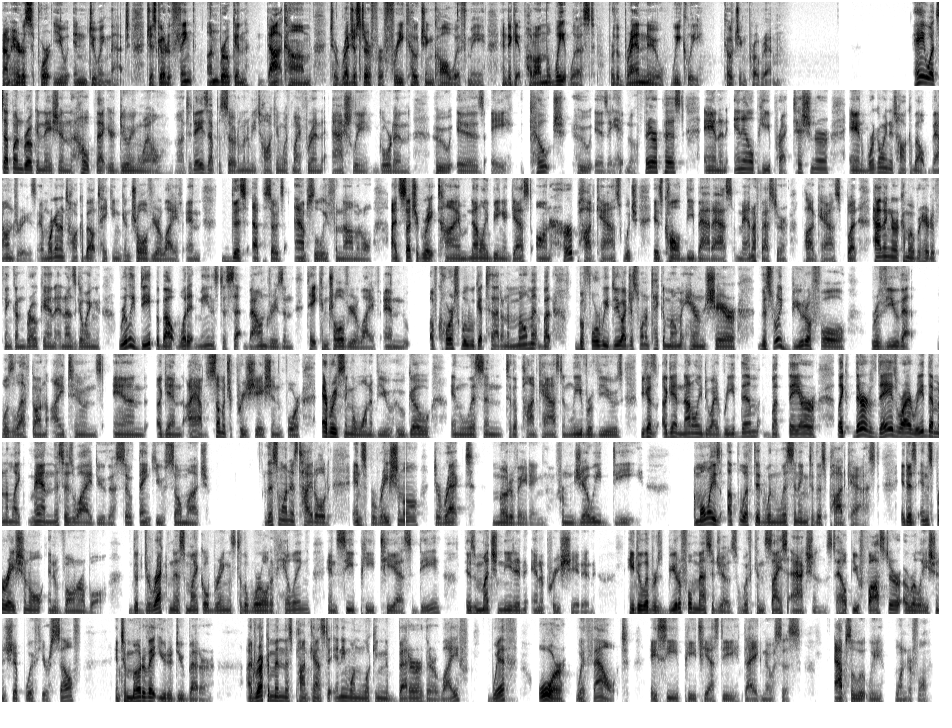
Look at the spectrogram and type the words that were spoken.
and I'm here to support you in doing that. Just go to thinkunbroken.com to register for a free coaching call with me and to get put on the wait list for the brand new weekly coaching program. Hey, what's up, Unbroken Nation? Hope that you're doing well. Uh, today's episode, I'm going to be talking with my friend Ashley Gordon, who is a coach, who is a hypnotherapist and an NLP practitioner. And we're going to talk about boundaries and we're going to talk about taking control of your life. And this episode's absolutely phenomenal. I had such a great time not only being a guest on her podcast, which is called the Badass Manifester podcast, but having her come over here to Think Unbroken and us going really deep about what it means to set boundaries and take control of your life. And of course, we will get to that in a moment. But before we do, I just want to take a moment here and share this really beautiful review that was left on iTunes. And again, I have so much appreciation for every single one of you who go and listen to the podcast and leave reviews. Because again, not only do I read them, but they are like, there are days where I read them and I'm like, man, this is why I do this. So thank you so much. This one is titled Inspirational, Direct, motivating from Joey D. I'm always uplifted when listening to this podcast. It is inspirational and vulnerable. The directness Michael brings to the world of healing and CPTSD is much needed and appreciated. He delivers beautiful messages with concise actions to help you foster a relationship with yourself and to motivate you to do better. I'd recommend this podcast to anyone looking to better their life with or without a CPTSD diagnosis. Absolutely wonderful.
